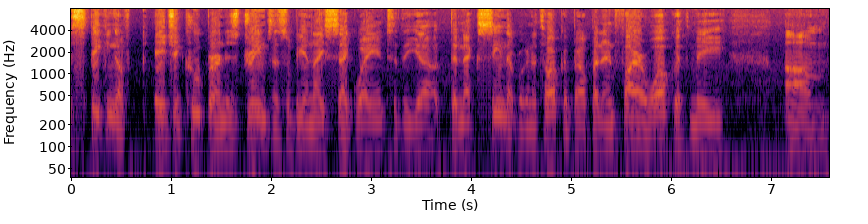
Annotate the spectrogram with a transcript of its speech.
speaking of Agent Cooper and his dreams, this will be a nice segue into the uh, the next scene that we're going to talk about. But in Fire Walk with Me, um,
